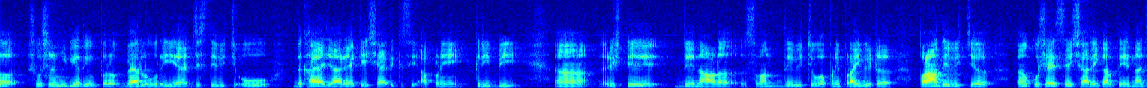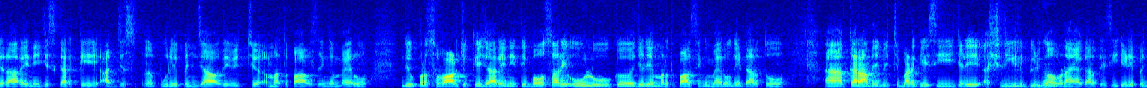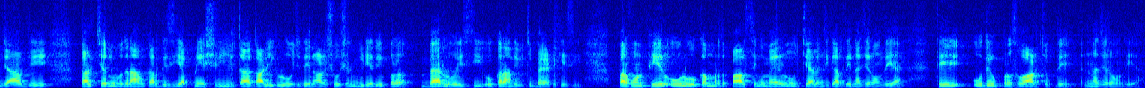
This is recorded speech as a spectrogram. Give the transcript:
ਸੋਸ਼ਲ ਮੀਡੀਆ ਦੇ ਉੱਪਰ ਵਾਇਰਲ ਹੋ ਰਹੀ ਹੈ, ਜਿਸ ਦੇ ਵਿੱਚ ਉਹ ਦਿਖਾਇਆ ਜਾ ਰਿਹਾ ਕਿ ਸ਼ਾਇਦ ਕਿਸੇ ਆਪਣੇ ਕਰੀਬੀ ਰਿਸ਼ਤੇ ਦੇ ਨਾਲ ਸੰਬੰਧ ਦੇ ਵਿੱਚ ਉਹ ਆਪਣੇ ਪ੍ਰਾਈਵੇਟ ਪਰਾਂ ਦੇ ਵਿੱਚ ਕੁਝ ਐਸੇ ਇਸ਼ਾਰੇ ਕਰਦੇ ਨਜ਼ਰ ਆ ਰਹੇ ਨੇ, ਜਿਸ ਕਰਕੇ ਅੱਜ ਸ- ਪੂਰੇ ਪੰਜਾਬ ਦੇ ਵਿੱਚ ਅਮਰਤਪਾਲ ਸਿੰਘ ਮਹਿਰੋਂ ਦੇ ਉੱਪਰ ਸਵਾਲ ਚੁੱਕੇ ਜਾ ਰਹੇ ਨੇ ਤੇ ਬਹੁਤ ਸਾਰੇ ਉਹ ਲੋਕ ਜਿਹੜੇ ਅਮਰਤਪਾਲ ਸਿੰਘ ਮਹਿਰੋਂ ਦੇ ਡਰ ਤੋਂ ਘਰਾਂ ਦੇ ਵਿੱਚ ਵੜ ਗਏ ਸੀ, ਜਿਹੜੇ ਅਸ਼ਲੀਲ ਵੀਡੀਓ ਬਣਾਇਆ ਕਰਦੇ ਸੀ, ਜਿਹੜੇ ਪੰਜਾਬ ਦੇ ਕਲਚਰ ਨੂੰ ਬਦਨਾਮ ਕਰਦੇ ਸੀ, ਆਪਣੀ ਅਸ਼ਲੀਲਤਾ ਗਾਲੀ ਗਲੋਚ ਦੇ ਨਾਲ ਸੋਸ਼ਲ ਮੀਡੀਆ ਦੇ ਉੱਪਰ ਵਾਇਰਲ ਹੋਏ ਸੀ, ਉਹ ਘਰਾਂ ਦੇ ਵਿੱਚ ਬੈਠ ਗਏ ਸੀ। ਪਰ ਹੁਣ ਫਿਰ ਉਹ ਲੋਕ ਅਮਰਤਪਾਲ ਸਿੰਘ ਮਹਿਰੋਂ ਨੂੰ ਚੈਲੰਜ ਕਰਦੇ ਨਜ਼ਰ ਆਉਂਦੇ ਆ। ਤੇ ਉਹਦੇ ਉੱਪਰ ਸਵਾਲ ਚੁੱਕਦੇ ਨਜ਼ਰ ਆਉਂਦੇ ਆ।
